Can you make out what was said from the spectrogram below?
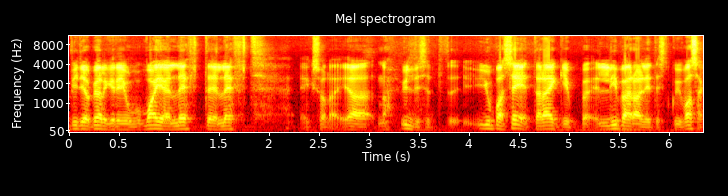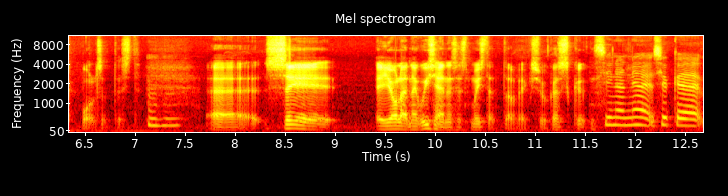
video pealkiri Why I left left, eks ole, ja noh, üldiselt juba see, et ta räägib liberaalidest kui vasakpoolsetest mm, -hmm. see ei ole nagu iseenesestmõistetav, eks ju, kas siin on jah, niisugune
